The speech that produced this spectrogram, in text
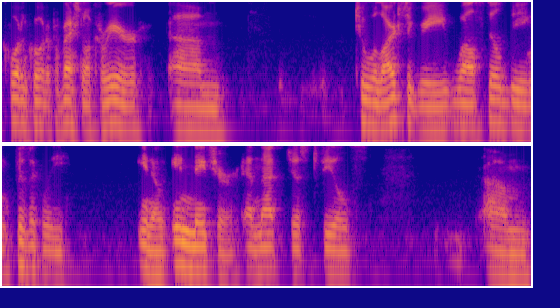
quote unquote a professional career um, to a large degree while still being physically, you know, in nature, and that just feels um,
